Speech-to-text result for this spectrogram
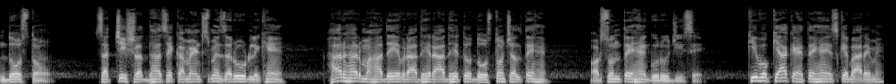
दोस्तों, सच्ची श्रद्धा से कमेंट्स में ज़रूर लिखें। हर हर महादेव, राधे राधे तो दोस्तों चलते हैं और सुनते हैं गुरु जी से। कि वो क्या कहते हैं इसके बारे में?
